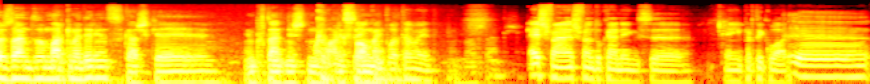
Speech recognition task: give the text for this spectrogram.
usando marca madeirense, que acho que é importante neste momento, principalmente. completamente. Nós estamos. És fã, és fã do cannings eh, em particular? Eh,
